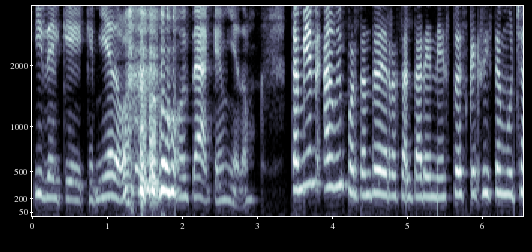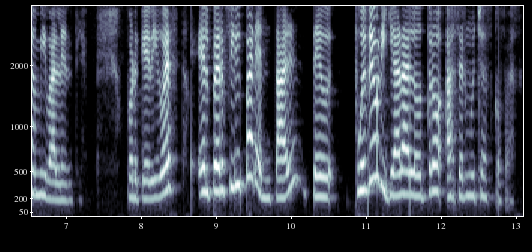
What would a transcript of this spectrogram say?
y del que, qué miedo, o sea, qué miedo. También algo importante de resaltar en esto es que existe mucha ambivalencia. ¿Por qué digo esto? El perfil parental te puede orillar al otro a hacer muchas cosas.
